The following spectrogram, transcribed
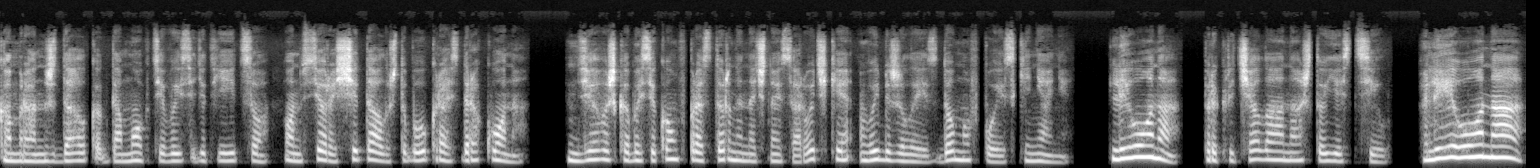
Камран ждал, когда Мокти высидит яйцо. Он все рассчитал, чтобы украсть дракона. Девушка босиком в просторной ночной сорочке выбежала из дома в поиске няни. «Леона!» Прокричала она, что есть сил. «Леона!»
